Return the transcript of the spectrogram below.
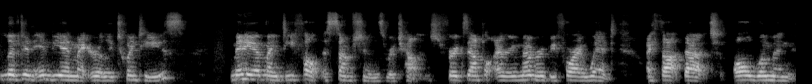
lived in India in my early 20s, many of my default assumptions were challenged. For example, I remember before I went, I thought that all women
